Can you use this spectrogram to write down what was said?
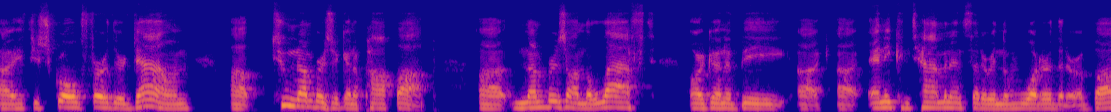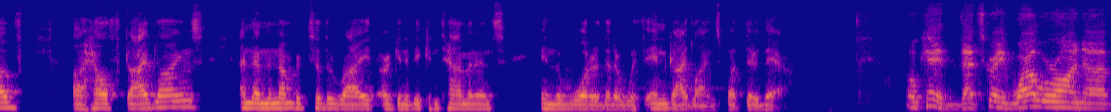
uh, if you scroll further down, uh, two numbers are going to pop up. Uh, numbers on the left are going to be uh, uh, any contaminants that are in the water that are above uh, health guidelines. And then the number to the right are going to be contaminants in the water that are within guidelines, but they're there. Okay, that's great. While we're on uh,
